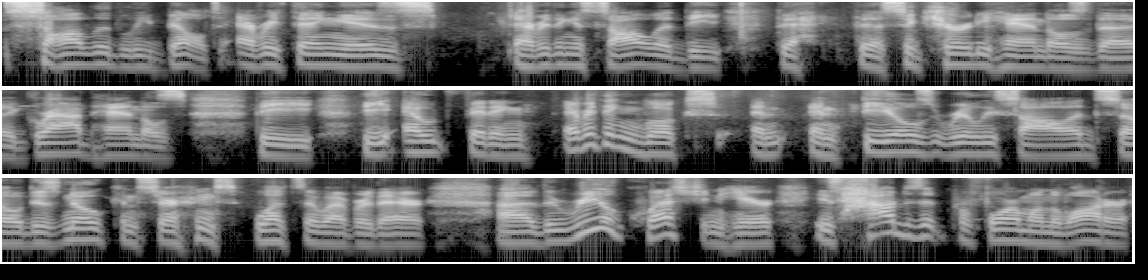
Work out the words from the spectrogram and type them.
solidly built. Everything is everything is solid. The, the the security handles, the grab handles, the the outfitting, everything looks and and feels really solid. So there's no concerns whatsoever there. Uh, the real question here is how does it perform on the water?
